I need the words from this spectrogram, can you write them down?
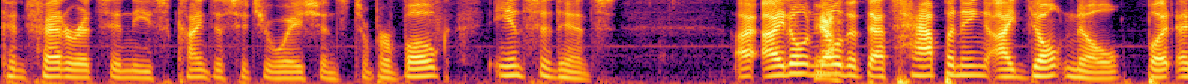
Confederates in these kinds of situations to provoke incidents. I, I don't know Yeah. that that's happening. I don't know, but uh,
